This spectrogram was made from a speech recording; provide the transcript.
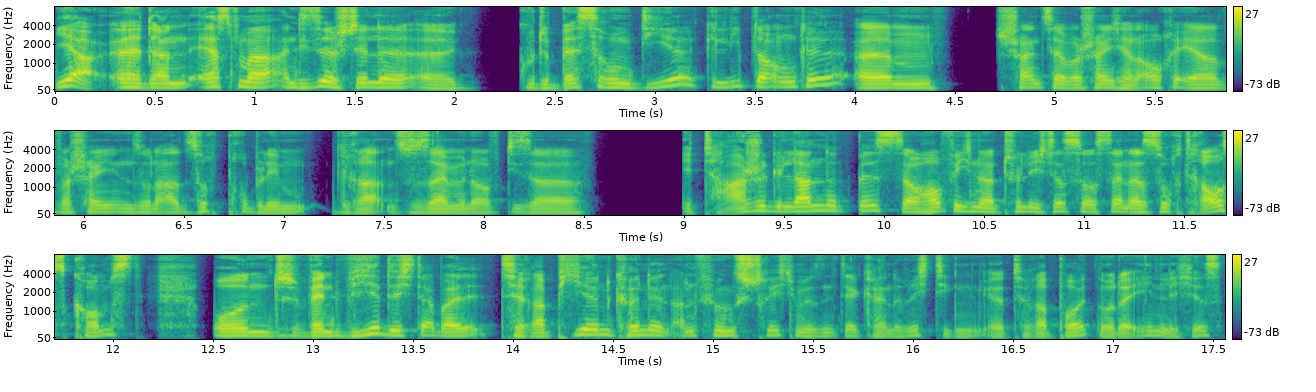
Ja, äh, dann erstmal an dieser Stelle äh, gute Besserung dir, geliebter Onkel. Ähm, Scheint ja wahrscheinlich dann auch eher wahrscheinlich in so eine Art Suchtproblem geraten zu sein, wenn du auf dieser Etage gelandet bist. Da hoffe ich natürlich, dass du aus deiner Sucht rauskommst. Und wenn wir dich dabei therapieren können, in Anführungsstrichen, wir sind ja keine richtigen äh, Therapeuten oder ähnliches,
